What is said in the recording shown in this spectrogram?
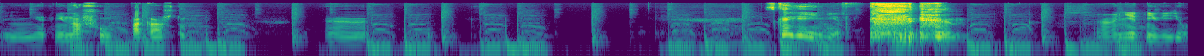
Нет, не ношу пока что. Скорее нет. А, нет, не видел.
